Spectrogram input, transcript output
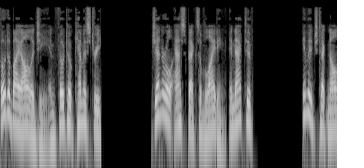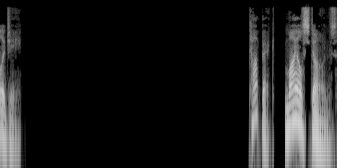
Photobiology and photochemistry General aspects of lighting inactive Image technology Milestones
